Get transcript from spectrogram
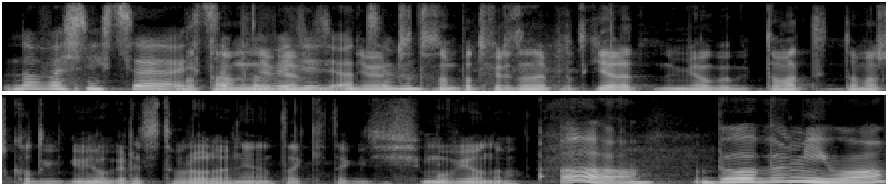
No właśnie chcę, Bo chcę tam, powiedzieć nie wiem, o nie tym. wiem, czy to są potwierdzone plotki, ale miał go, Tomasz, Tomasz Kot miał grać tę rolę, nie? Tak, tak gdzieś mówiono. O, byłoby miło.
